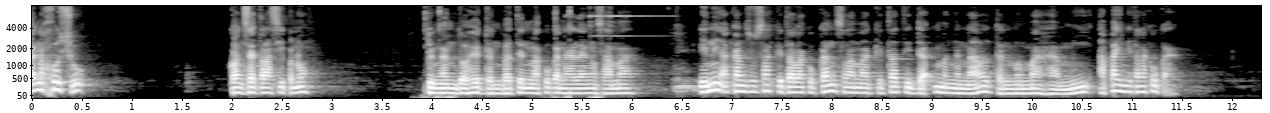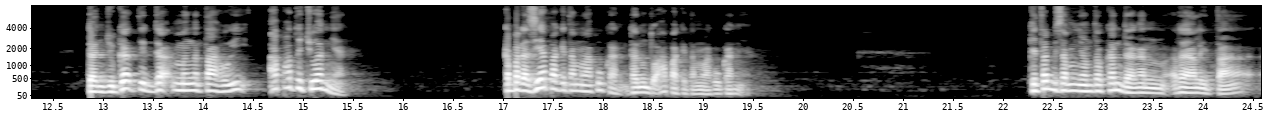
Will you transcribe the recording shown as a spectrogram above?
Dan khusyuk, konsentrasi penuh, dengan dohir dan batin melakukan hal yang sama, ini akan susah kita lakukan selama kita tidak mengenal dan memahami apa yang kita lakukan. Dan juga tidak mengetahui apa tujuannya. Kepada siapa kita melakukan dan untuk apa kita melakukannya. Kita bisa menyontohkan dengan realita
